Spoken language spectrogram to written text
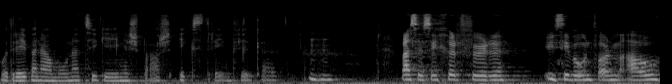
Oder eben auch Monatshygiene sparst extrem viel Geld. Mhm. Was ja sicher für unsere Wohnform auch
